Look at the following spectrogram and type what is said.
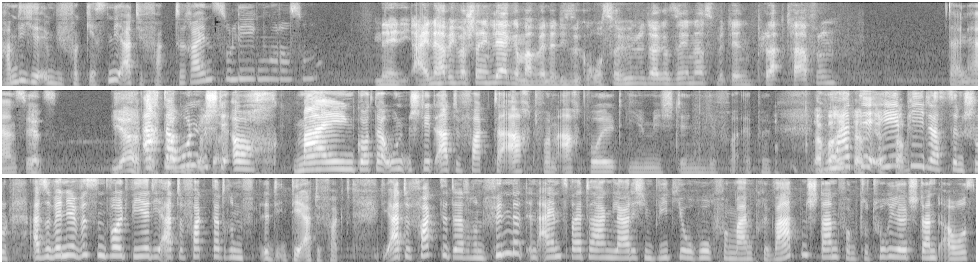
Haben die hier irgendwie vergessen, die Artefakte reinzulegen oder so? Ne, die eine habe ich wahrscheinlich leer gemacht, wenn du diese große Höhle da gesehen hast mit den Pla Tafeln. Dein Ernst jetzt? Ja. Ach, da unten steht. Ach, mein Gott, da unten steht Artefakte 8 von 8. Wollt ihr mich denn hier veräppeln? Warum hat der Epi das denn schon? Also, wenn ihr wissen wollt, wie ihr die Artefakte da drin. Äh, die Artefakt. Die Artefakte da drin findet, in ein, zwei Tagen lade ich ein Video hoch von meinem privaten Stand, vom Tutorial-Stand aus.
